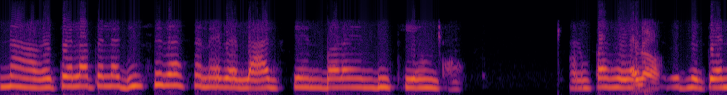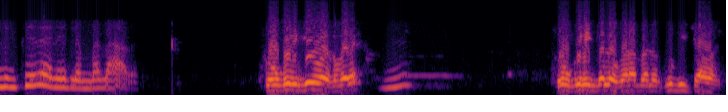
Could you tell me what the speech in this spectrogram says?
ના હવે પેલા પેલા દિવસે જશે ને એટલે લાગશે ને બળે ને દુખે એવું થાય? અને પછી ટ્રેનિંગ થઈ જાય ને એટલે મજા આવે. છોકરી કેવું ખબર? છોકરી પેલો ખરાબ ખૂબ ઈચ્છા હોય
